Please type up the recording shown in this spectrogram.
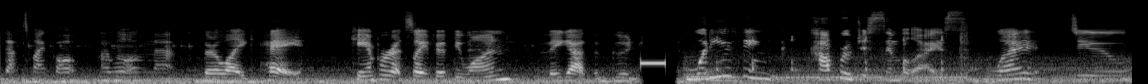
That's my fault. I will Mhm. own that. They're like, hey, camper at Site 51, they got the good. What do you think cockroaches symbolize? What do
